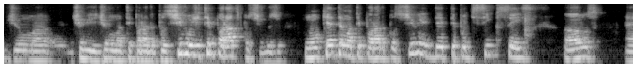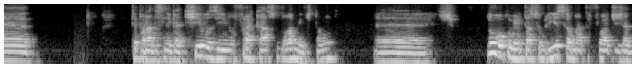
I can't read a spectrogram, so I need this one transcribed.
de uma de, de uma temporada positiva ou de temporadas positivas. Não quer ter uma temporada positiva e depois de cinco, seis anos é, temporadas negativas e o fracasso novamente. Então, é, não vou comentar sobre isso, a Mata Ford já,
